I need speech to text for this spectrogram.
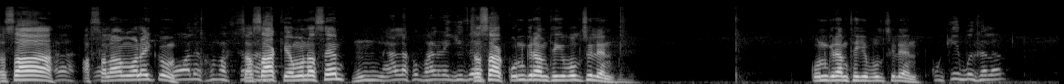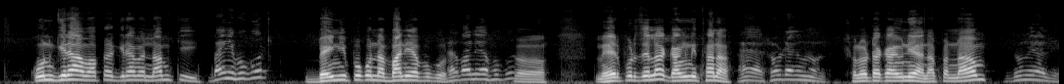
চাচা। আসসালামু। আলাইকুম চাচা কেমন আছেন? আল্লাহ খুব ভালো রেখেছে চাচা কোন গ্রাম থেকে বলছিলেন? কোন গ্রাম থেকে বলছিলেন? কি বলছিলাম কোন গ্রাম? আপনার গ্রামের নাম কি? বাইনি পুকুর বেইনি পুকুর না বানিয়া পুকুর হ্যাঁ বানিয়া পুকুর ও মেহেরপুর জেলা গাংনি থানা। হ্যাঁ ষোলো টাকা উনুন ষোলো টাকা ইউনিয়ন। আপনার নাম? জমির আলি।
